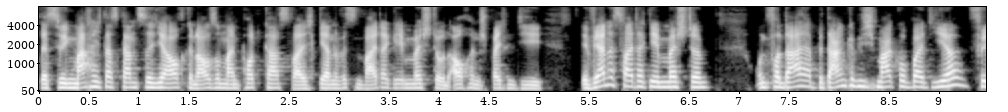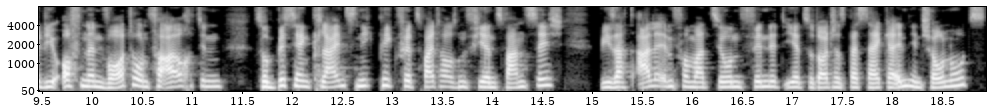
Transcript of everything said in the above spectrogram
Deswegen mache ich das Ganze hier auch genauso mein Podcast, weil ich gerne Wissen weitergeben möchte und auch entsprechend die Awareness weitergeben möchte. Und von daher bedanke mich, Marco, bei dir für die offenen Worte und für auch den so ein bisschen kleinen Sneak Peek für 2024. Wie gesagt, alle Informationen findet ihr zu Deutschlands bester Hacker in den Show Notes.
